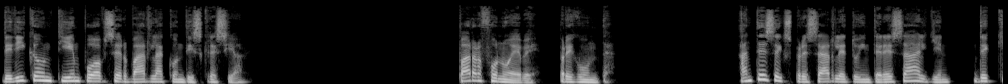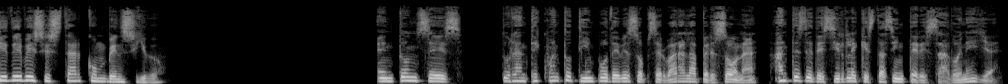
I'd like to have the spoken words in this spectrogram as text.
dedica un tiempo a observarla con discreción. Párrafo 9. Pregunta. Antes de expresarle tu interés a alguien, ¿de qué debes estar convencido? Entonces, ¿durante cuánto tiempo debes observar a la persona antes de decirle que estás interesado en ella?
